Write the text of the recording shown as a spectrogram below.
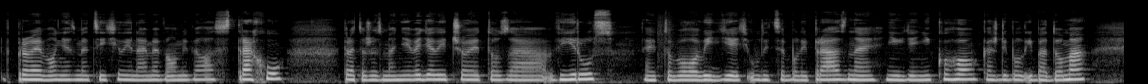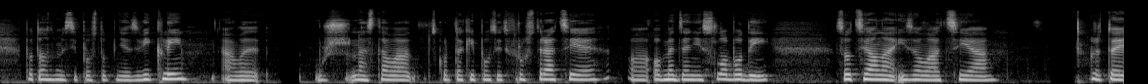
V prvej vlne sme cítili najmä veľmi veľa strachu, pretože sme nevedeli, čo je to za vírus. Hej, to bolo vidieť, ulice boli prázdne, nikde nikoho, každý bol iba doma. Potom sme si postupne zvykli, ale už nastala skôr taký pocit frustrácie, obmedzenie slobody, sociálna izolácia, že to je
